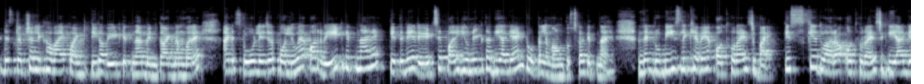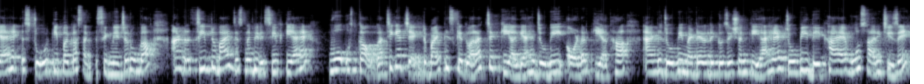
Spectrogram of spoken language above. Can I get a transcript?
डिस्क्रिप्शन लिखा हुआ है क्वांटिटी का वेट कितना है बिन कार्ड नंबर है एंड स्टोर लेजर फॉल्यू है, और रेट कितना है, कितने रेट से पर यूनिट का दिया गया है टोटल अमाउंट उसका कितना है। देन रुपीज़ लिखे हुए हैं ऑथोराइज बाय किसके द्वारा ऑथोराइज किया गया है? स्टोर कीपर का सिग्नेचर होगा एंड रिसीव्ड बाय जिसने भी रिसीव किया है वो उसका होगा, ठीक है? चेक्ड बाय किसके द्वारा? चेक किया गया है, जो भी ऑर्डर किया था एंड जो भी मेटेरियल रिक्वेजिशन किया है, जो भी देखा है, वो सारी चीज़ें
